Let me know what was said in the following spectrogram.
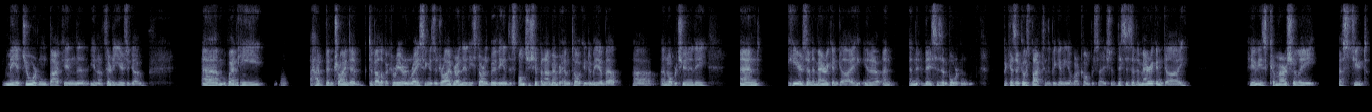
me at Jordan back in the, you know 30 years ago um, when he had been trying to develop a career in racing as a driver and then he started moving into sponsorship and I remember him talking to me about uh, an opportunity and here's an American guy you know and and this is important because it goes back to the beginning of our conversation this is an American guy who is commercially astute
